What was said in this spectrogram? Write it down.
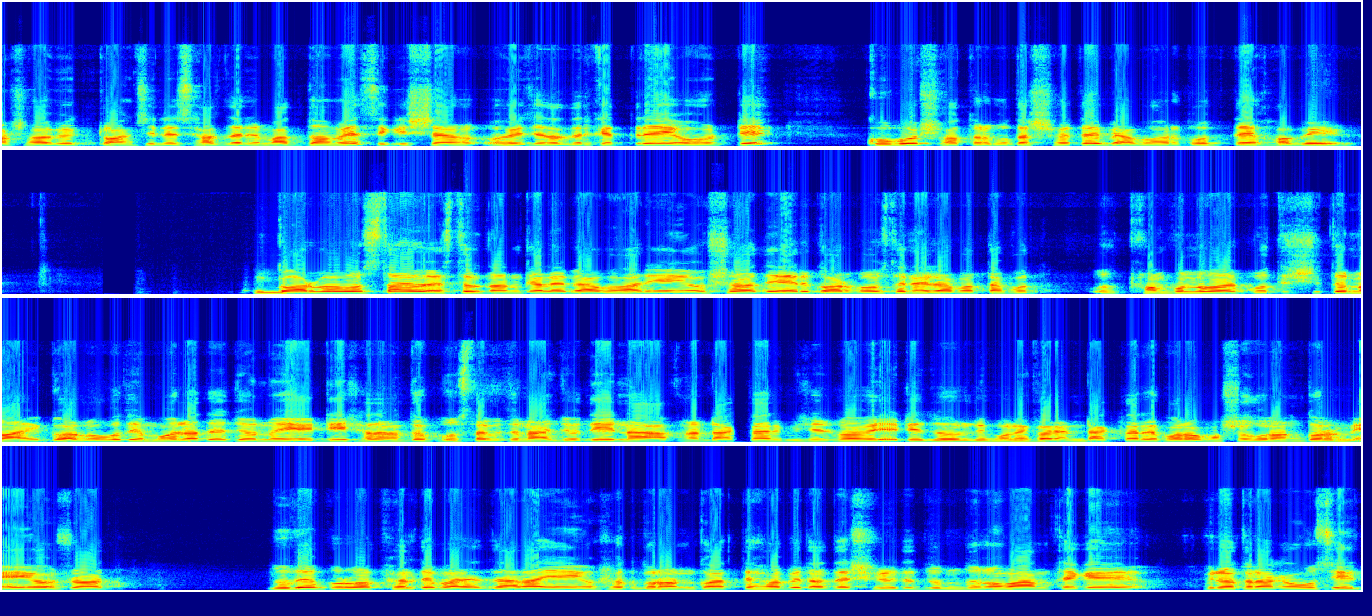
অস্বাভাবিক টনসিলের সার্জারির মাধ্যমে চিকিৎসা হয়েছে, তাদের ক্ষেত্রে এই ওষুধটি খুবই সতর্কতার সাথে ব্যবহার করতে হবে। গর্ভাবস্থায় ও স্তনদানকালে ব্যবহার। এই ঔষধের গর্ভাবস্থা নিরাপত্তা প্র- সম্পূর্ণভাবে প্রতিষ্ঠিত নয়। গর্ভবতী মহিলাদের জন্য এটি সাধারণত প্রস্তাবিত নয়। যদি না, আপনার ডাক্তার বিশেষভাবে এটি জরুরি মনে করেন। ডাক্তারের পরামর্শ গ্রহণ করুন। এই ঔষধ দুধের প্রভাব ফেলতে পারে। যারা এই ঔষধ গ্রহণ করতে হবে, তাদের শিশুদের ধূমপান থেকে বিরত রাখা উচিত।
